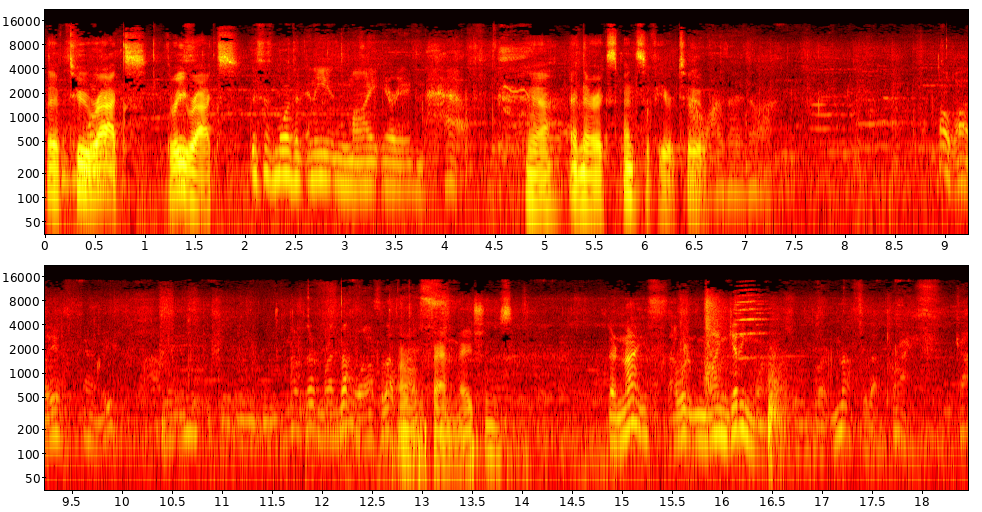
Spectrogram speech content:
They have two racks, three racks. This is more than any in my area even have. Yeah, and they're expensive here too. How did I know? Oh wow, they have Fanimation. No, never mind, not well for that Oh, price. Fanimation. They're nice. I wouldn't mind getting one but not for that price. God,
